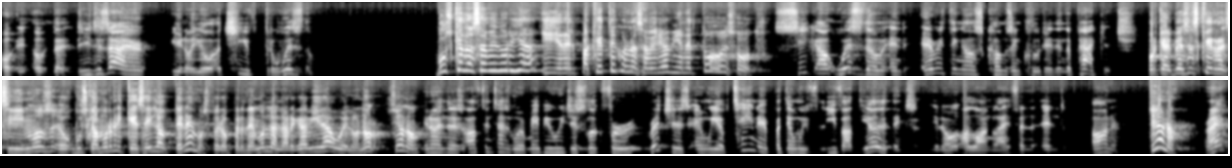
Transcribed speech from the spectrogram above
That you desire, you know, you'll achieve through wisdom. Busca la sabiduría y en el paquete con la sabiduría viene todo eso otro. Seek out wisdom, and everything else comes included in the package. Porque hay veces que recibimos, o buscamos riqueza y la obtenemos, pero perdemos la larga vida o el honor, ¿sí o no? You know, and there's often times where maybe we just look for riches and we obtain it, but then we leave out the other things, you know, a long life and, and honor, ¿Sí o no? right?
